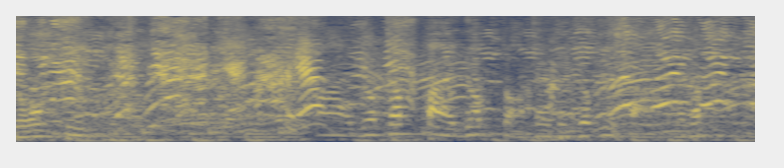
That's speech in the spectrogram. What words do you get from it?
ยกขึ้นยยกครับป้ายยกต่อไปเป็นยกที่สามนะครับ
